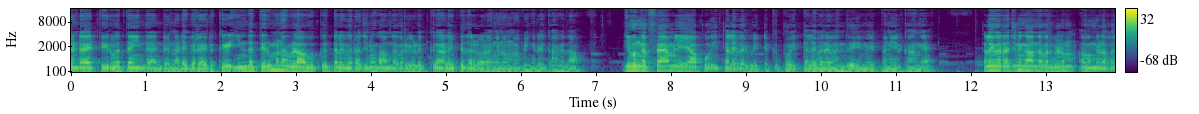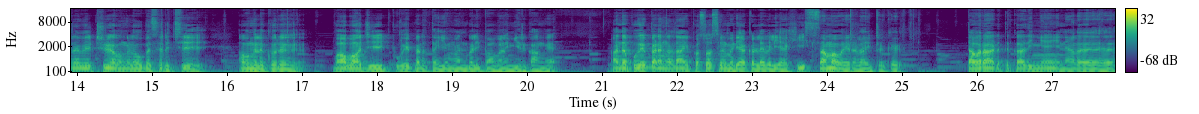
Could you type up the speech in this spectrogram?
ரெண்டாயிரத்தி இருபத்தைந்து அன்று நடைபெற இருக்கு. இந்த திருமண விழாவுக்கு தலைவர் ரஜினிகாந்த் அவர்களுக்கு அழைப்பிதழ் வழங்கணும் அப்படிங்கிறதுக்காக தான் இவங்க ஃபேமிலியாக போய் தலைவர் வீட்டுக்கு போய் தலைவரை வந்து இன்வைட் பண்ணியிருக்காங்க. தலைவர் ரஜினிகாந்த் அவர்களும் அவங்கள வரவேற்று அவங்கள உபசரித்து அவங்களுக்கு ஒரு பாபாஜி புகைப்படத்தையும் அன்பளிப்பாக வழங்கியிருக்காங்க. அந்த புகைப்படங்கள் தான் இப்போ சோஷியல் மீடியாக்களில் வெளியாகி செம வைரல் ஆயிட்டிருக்கு. தவறாக எடுத்துக்காதீங்க. என்னால்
